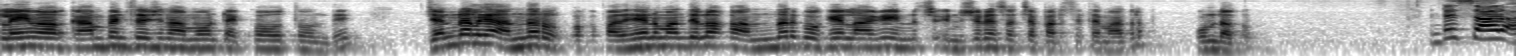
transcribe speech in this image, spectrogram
క్లెయిమ్ కాంపెన్సేషన్ అమౌంట్ ఎక్కువ అవుతుంది. జనరల్గా అందరూ ఒక పదిహేను మందిలో అందరికి ఒకేలాగా ఇన్సూ- ఇన్సూరెన్స్ వచ్చే పరిస్థితి మాత్రం ఉండదు. అంటే సార్ వాళ్ళ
